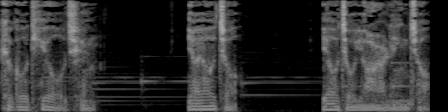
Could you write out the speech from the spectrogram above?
QQ 听友群：幺幺九幺九幺二零九。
